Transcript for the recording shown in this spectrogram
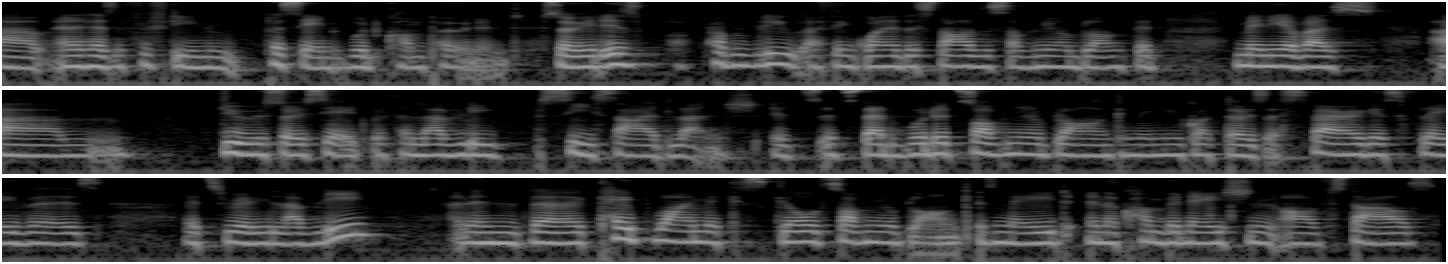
Um, and it has a 15% wood component. So it is probably, I think, one of the styles of Sauvignon Blanc that many of us um, do associate with a lovely seaside lunch. It's, it's that wooded Sauvignon Blanc, and then you've got those asparagus flavors. It's really lovely. And then the Cape Winemakers Guild Sauvignon Blanc is made in a combination of styles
